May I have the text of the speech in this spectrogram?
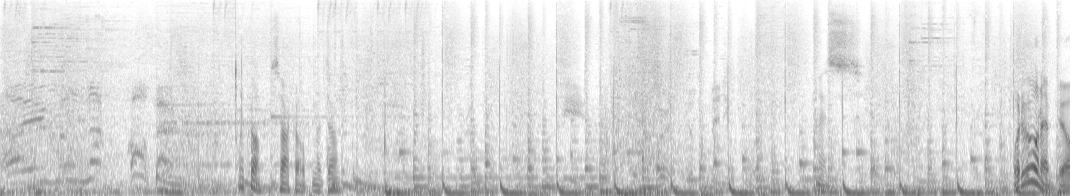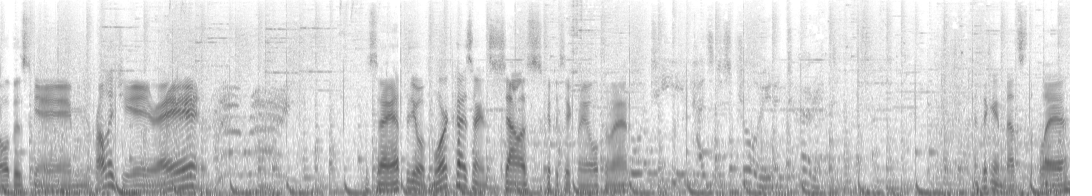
I will not. Oh cool, Soccer ultimate though. Many. Nice. What do we want to build this game? Probably GA, right? Because I have to deal with Mordekaiser and Sylas is going to take my ultimate. Your team has destroyed a turret. I'm thinking that's the play. I'm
